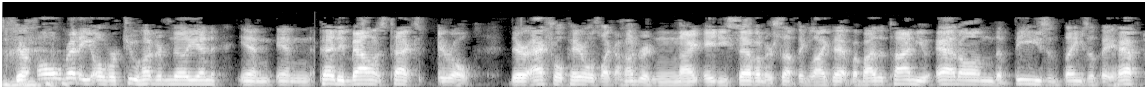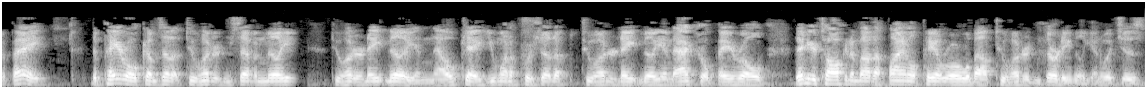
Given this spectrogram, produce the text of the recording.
they're already over 200 million in, in petty balance tax payroll. Their actual payroll is like 187 or something like that. But by the time you add on the fees and things that they have to pay, the payroll comes out at 207 million. 208 million. Now, okay, you want to push that up to 208 million actual payroll. Then you're talking about a final payroll about 230 million, which is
